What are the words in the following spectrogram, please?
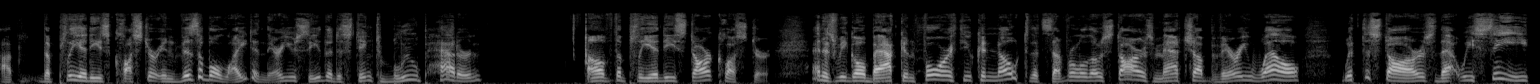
uh, the Pleiades cluster in visible light. And there you see the distinct blue pattern of the Pleiades star cluster. And as we go back and forth, you can note that several of those stars match up very well with the stars that we see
